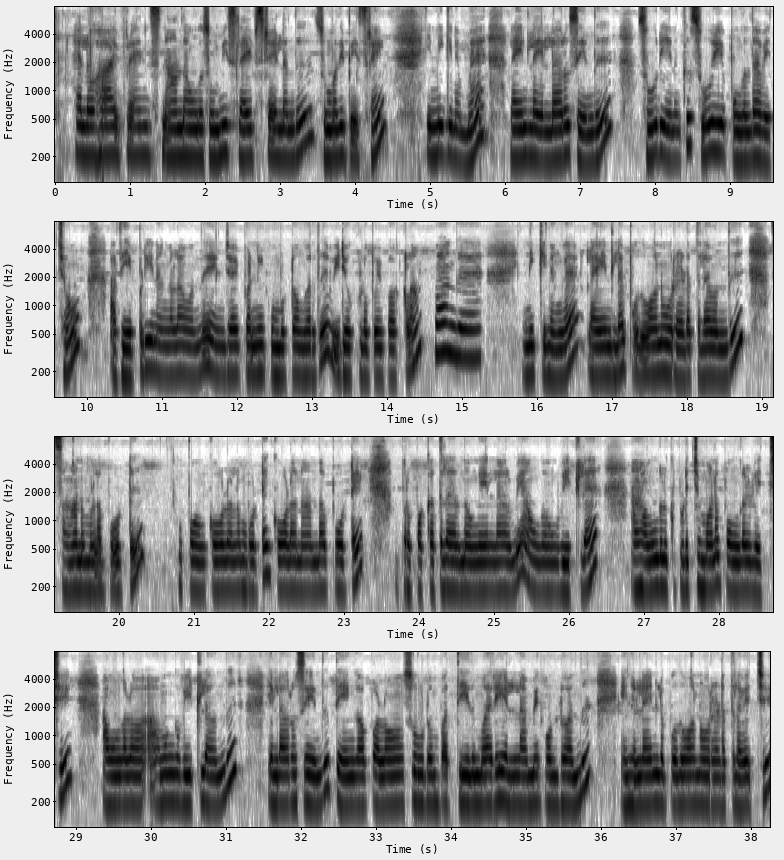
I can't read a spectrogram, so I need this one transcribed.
Hello hi friends நான் தான் உங்கள் சும்மிஸ் லைஃப் ஸ்டைல்லேருந்து சுமதி பேசுகிறேன் இன்றைக்கி நம்ம லைனில் எல்லோரும் சேர்ந்து சூரியனுக்கு சூரிய பொங்கல் தான் வச்சோம். அது எப்படி நாங்கள்லாம் வந்து என்ஜாய் பண்ணி கும்பிட்டோங்கிறது வீடியோக்குள்ளே போய் பார்க்கலாம். வாங்க. இன்றைக்கி நாங்கள் லைனில் பொதுவான ஒரு இடத்துல வந்து சாணமெல்லாம் போட்டு இப்போ கோலம்லாம் போட்டேன். கோலம் நான் தான் போட்டேன். அப்புறம் பக்கத்தில் இருந்தவங்க எல்லாருமே அவங்கவுங்க வீட்டில் அவங்களுக்கு பிடிச்சமான பொங்கல் வச்சு அவங்களும் அவங்க வீட்டில் வந்து எல்லோரும் சேர்ந்து தேங்காய் பழம் சூடம் பத்தி இது மாதிரி எல்லாமே கொண்டு வந்து எங்கள் லைனில் பொதுவான ஒரு இடத்துல வச்சு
